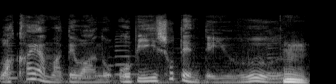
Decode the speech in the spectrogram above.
和歌山ではあの帯書店っていううん。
